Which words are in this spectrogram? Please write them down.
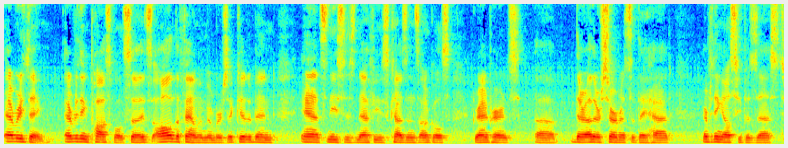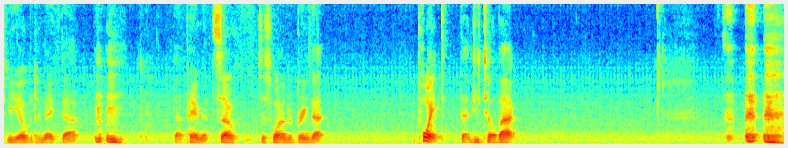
everything, everything possible. So it's all the family members. It could have been aunts, nieces, nephews, cousins, uncles, grandparents, uh, their other servants that they had, everything else he possessed to be able to make that that payment. So just wanted to bring that point, that detail back.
